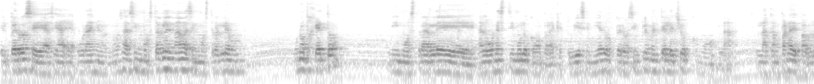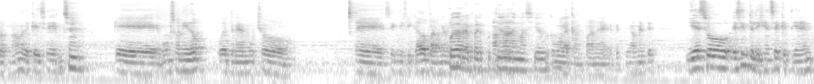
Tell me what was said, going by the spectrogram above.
el perro se hacía huraño, ¿no? O sea, sin mostrarle nada, sin mostrarle un, un objeto, ni mostrarle algún estímulo como para que tuviese miedo, pero simplemente el hecho como la, la campana de Pavlov, ¿no? De que dice Sí. que un sonido puede tener mucho eh, significado para un Puede repercutir Ajá, demasiado. Como la campana, efectivamente. Y eso, esa inteligencia que tienen,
